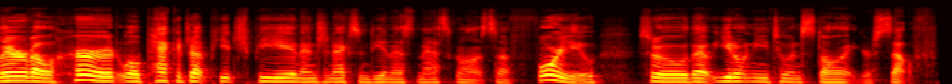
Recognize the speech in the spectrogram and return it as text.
Laravel Herd will package up PHP and Nginx and dnsmasq and all that stuff for you, so that you don't need to install it yourself.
